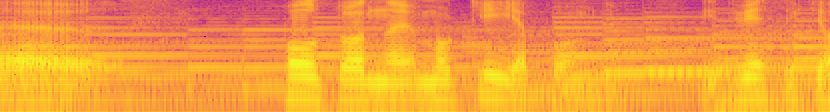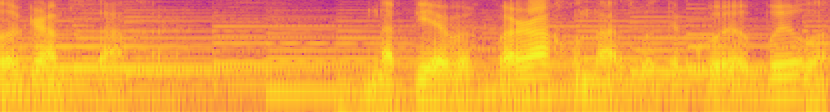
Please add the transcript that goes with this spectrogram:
э, с полтонны муки, я помню, и 200 килограмм сахара. на первых порах у нас вот такое было.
